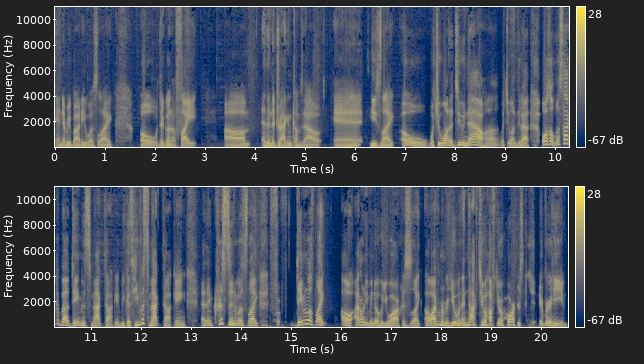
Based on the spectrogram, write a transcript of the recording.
and everybody was like, "Oh, they're gonna fight," um, and then the dragon comes out and he's like, "Oh, what you want to do now, huh? What you want to do now?" Also, let's talk about Daemon smack talking because he was smack talking, and then Criston was like, f- Daemon was like, "Oh, I don't even know who you are." Chris is like, "Oh, I remember you when I knocked you off your horse, Ibrahim."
